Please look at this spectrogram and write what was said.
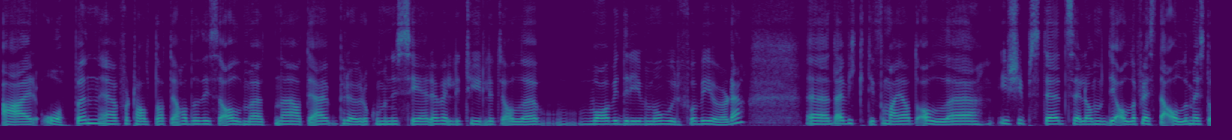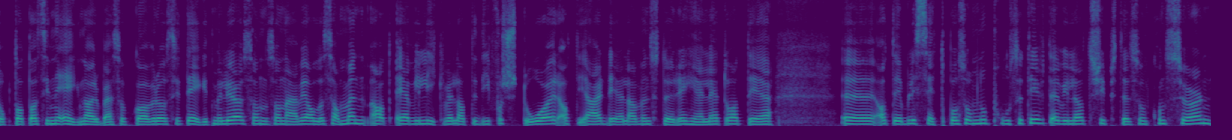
er åpen. Jeg fortalte at jeg hadde disse allmøtene, at jeg prøver å kommunisere veldig tydelig til alle hva vi driver med hvorfor vi gjør det. Eh, det er viktig for meg at alle i Skipsted, selv om de aller fleste er aller mest opptatt av sine egne arbeidsoppgaver og sitt eget miljø, sånn, sånn er vi alle sammen, at jeg vil likevel at de forstår at de er del av en større helhet, og at det at det blir sett på som noe positivt. Jeg vil at Skipsted som konsern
